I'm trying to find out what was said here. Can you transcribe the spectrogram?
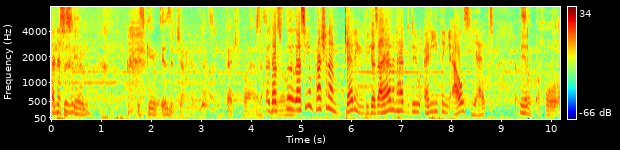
And this, This is game- this game is a giant fetch, quest. you that's know? the that's the impression I'm getting because I haven't had to do anything else yet. That's yeah. like the whole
